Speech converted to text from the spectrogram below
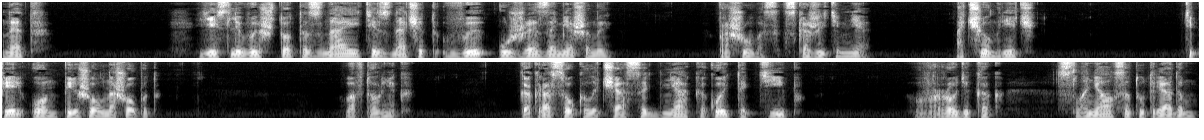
«Нед, если вы что-то знаете, значит, вы уже замешаны. Прошу вас, скажите мне, о чем речь?» Теперь он перешел на шепот во вторник. Как раз около часа дня какой-то тип, вроде как слонялся тут рядом,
